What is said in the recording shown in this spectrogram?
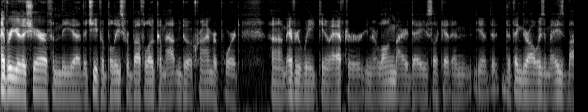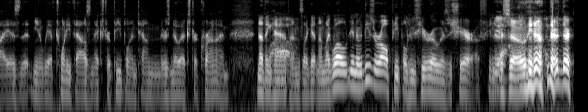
every year the sheriff and the uh, the chief of police for Buffalo come out and do a crime report um, every week. You know, after you know Longmire days, look at and you know the, the thing they're always amazed by is that you know we have twenty thousand extra people in town and there's no extra crime, nothing happens like. And I'm like, well, you know, these are all people whose hero is a sheriff. You know, Yeah. so you know they're they're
